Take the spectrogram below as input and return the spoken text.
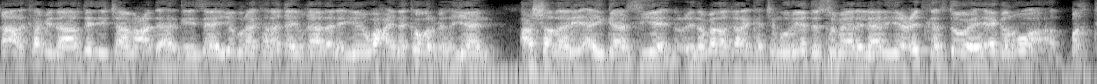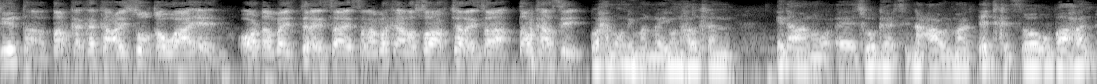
qaar ka mid a ardaydii jaamacadda hargeysa ee iyaguna kala qayb qaadanayay waxayna ka warbixiyeen cashadani ay gaadhsiiyeen. Ciidamada qaranka jamhuuriyadda somalilan iyo cid kasta oo heegan u ah bakhtiinta dabka ka kacay suuqa waaheen oo dhammaystiraysa islamarkaana soo afjaraysa dabkaasi. Waxaan u nimanayuun halkan in aanu soo gaarsiino caawimaad cid kasta oo u baahan.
